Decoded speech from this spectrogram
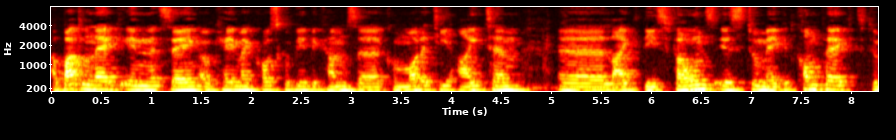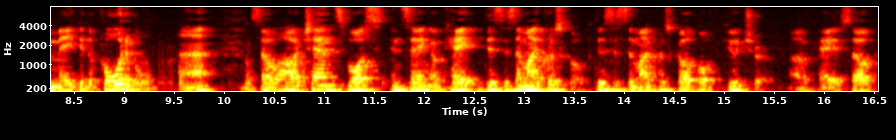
a bottleneck in saying, okay, microscopy becomes a commodity item uh, like these phones is to make it compact, to make it affordable. Uh, so our chance was in saying, okay, this is a microscope. This is the microscope of the future. Okay, so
